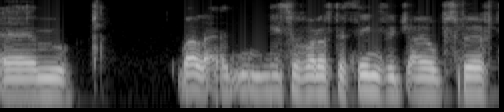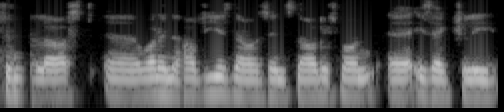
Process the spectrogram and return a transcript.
Um, well, uh, this was one of the things which I observed in the last uh, one and a half years now since Nagelsmann uh, is actually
